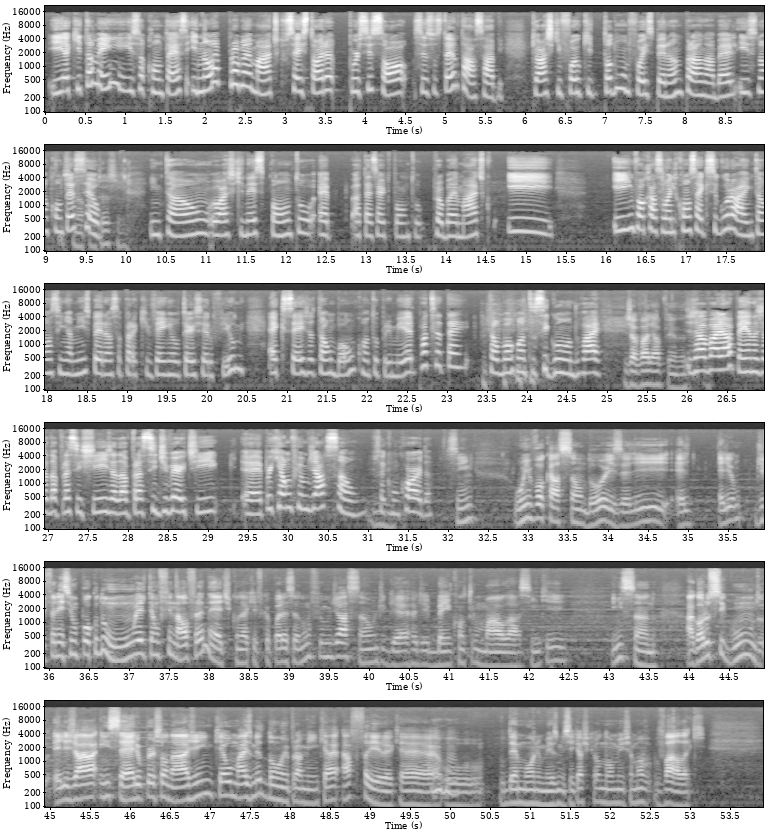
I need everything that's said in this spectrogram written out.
E aqui também isso acontece, e não é problemático se a história por si só se sustentar, sabe? Que eu acho que foi o que todo mundo foi esperando pra Annabelle, e isso não Isso não aconteceu. aconteceu. Então, eu acho que nesse ponto é até certo ponto problemático e e Invocação ele consegue segurar. Então, assim, a minha esperança para que venha o terceiro filme é que seja tão bom quanto o primeiro. Pode ser até tão bom quanto o segundo, vai. Já vale a pena. Já vale a pena, já dá para assistir, já dá para se divertir, é, porque é um filme de ação. Você concorda? Sim. O Invocação 2, ele, ele, ele diferencia um pouco do 1, ele tem um final frenético, né? Que fica parecendo um filme de ação, de guerra, de bem contra o mal lá, assim, que... Insano. Agora o segundo, ele já insere o personagem que é o mais medonho pra mim, que é a freira, que é o, o demônio mesmo, assim, que acho que é o nome chama Valak.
